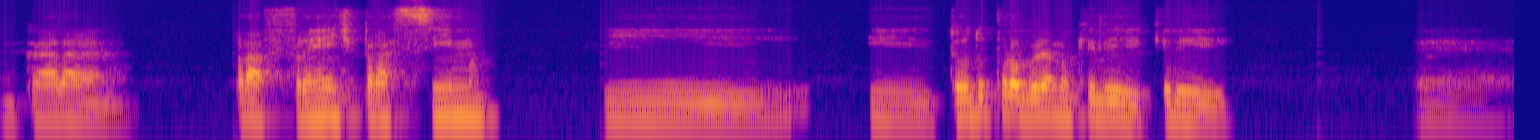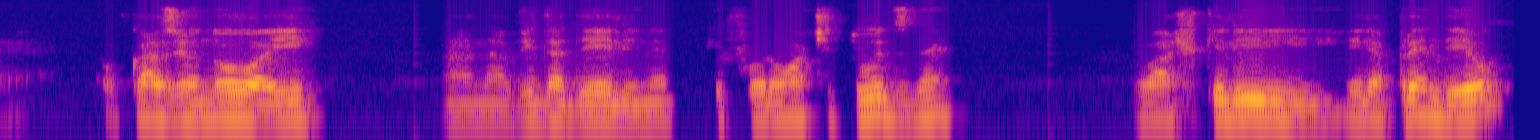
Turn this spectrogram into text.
um cara para frente, para cima e, e todo o problema que ele, que ele é, ocasionou aí na, na, vida dele, né? Porque foram atitudes, né? Eu acho que ele, ele aprendeu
